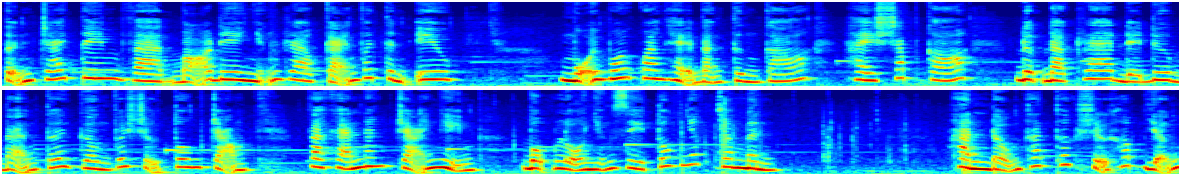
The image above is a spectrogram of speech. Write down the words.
tỉnh trái tim và bỏ đi những rào cản với tình yêu mỗi mối quan hệ bạn từng có hay sắp có được đặt ra để đưa bạn tới gần với sự tôn trọng và khả năng trải nghiệm bộc lộ những gì tốt nhất cho mình. Hành động thách thức sự hấp dẫn.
